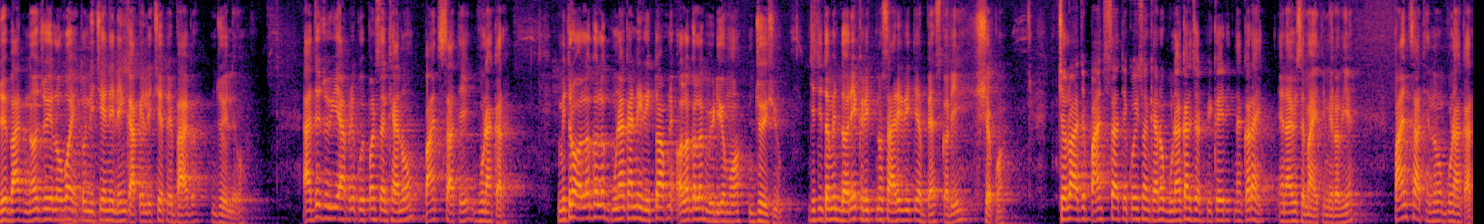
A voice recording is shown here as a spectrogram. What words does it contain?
જો એ ભાગ ન જોયેલો હોય તો નીચે એની લિંક આપેલી છે તો એ ભાગ જોઈ લેવો. આજે જોઈએ આપણે કોઈપણ સંખ્યાનો પાંચ સાથે ગુણાકાર. મિત્રો, અલગ અલગ ગુણાકારની રીતો આપણે અલગ અલગ વિડીયોમાં જોઈશું, જેથી તમે દરેક રીતનો સારી રીતે અભ્યાસ કરી શકો. ચલો, આજે પાંચ સાથે કોઈ સંખ્યાનો ગુણાકાર ઝડપી કઈ રીતના કરાય, એના વિશે માહિતી મેળવીએ. પાંચ સાથેનો ગુણાકાર.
